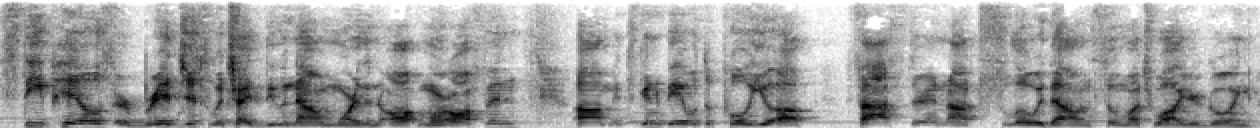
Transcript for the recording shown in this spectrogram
steep hills or bridges, which I do now more than more often, um, it's going to be able to pull you up faster and not slow down so much while you're going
